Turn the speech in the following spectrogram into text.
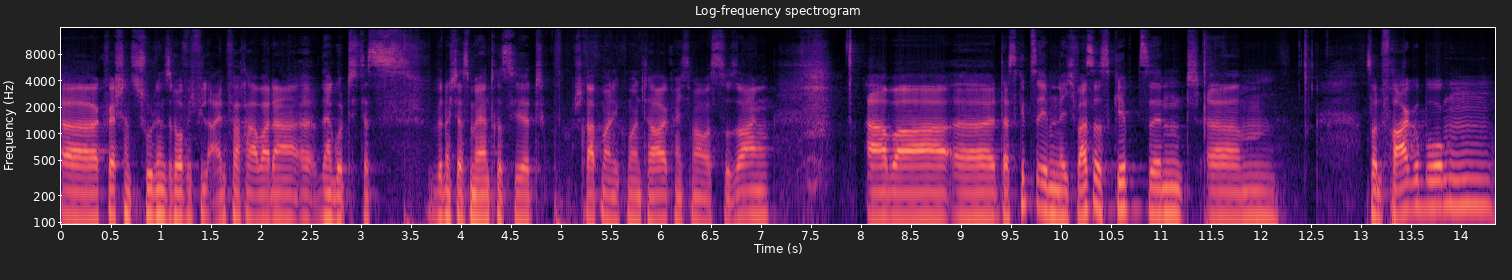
äh, Querschnittsstudien sind häufig viel einfacher, aber da, äh, na gut, das, wenn euch das mehr interessiert, schreibt mal in die Kommentare, kann ich mal was zu sagen. Aber äh, das gibt's eben nicht. Was es gibt, sind ähm, so ein Fragebogen,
